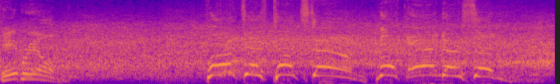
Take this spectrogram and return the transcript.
Gabriel. Touchdown! Nick Anderson!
